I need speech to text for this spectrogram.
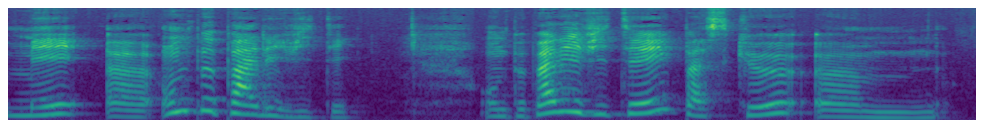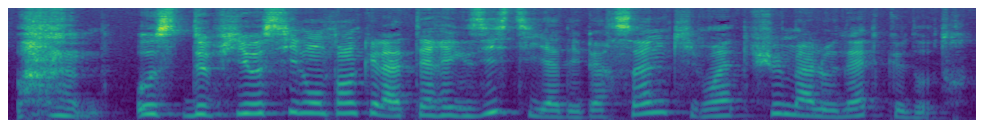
mais euh, on ne peut pas l'éviter. On ne peut pas l'éviter parce que euh, depuis aussi longtemps que la Terre existe, il y a des personnes qui vont être plus malhonnêtes que d'autres.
